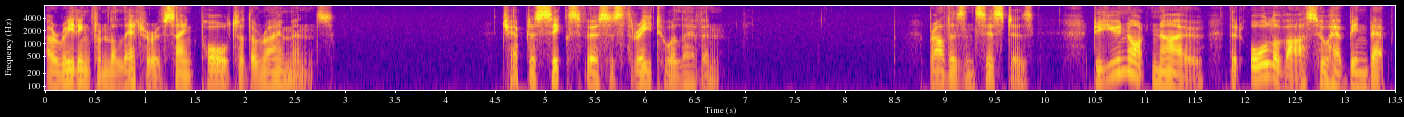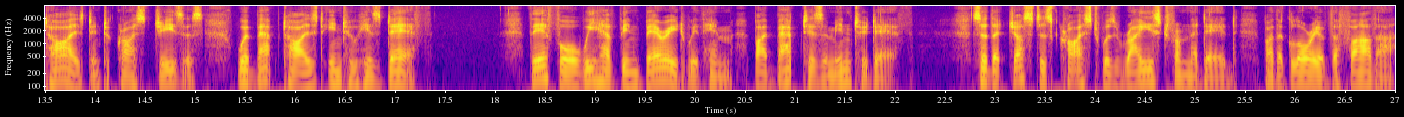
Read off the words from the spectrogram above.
A reading from the letter of St. Paul to the Romans, chapter 6, verses 3 to 11. Brothers and sisters, do you not know that all of us who have been baptized into Christ Jesus were baptized into his death? Therefore we have been buried with him by baptism into death, so that just as Christ was raised from the dead by the glory of the Father,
